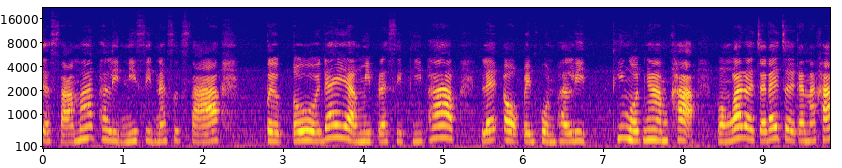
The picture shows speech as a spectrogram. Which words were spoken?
จะสามารถผลิตนิสิตนักศึกษา เติบโตได้อย่างมีประสิทธิภาพ และออกเป็นผลผลิต ที่งดงามค่ะ หวังว่าเราจะได้เจอกันนะคะ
